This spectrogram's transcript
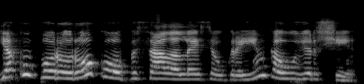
Яку пору року описала Леся Українка у вірші?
